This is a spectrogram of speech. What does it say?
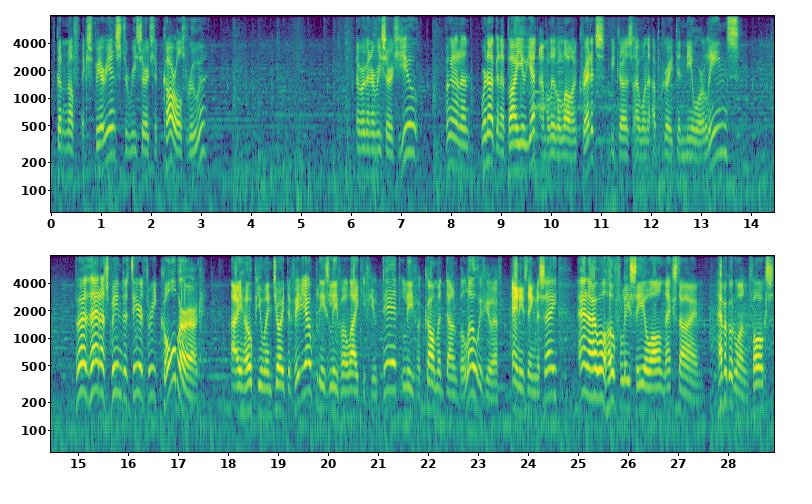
We've got enough experience to research the Karlsruhe and we're gonna research you. We're gonna we're not gonna buy you yet. I'm a little low on credits because I want to upgrade the New Orleans. But that has been the Tier 3 Kolberg. I hope you enjoyed the video. Please leave a like if you did. Leave a comment down below if you have anything to say. And I will hopefully see you all next time. Have a good one, folks.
